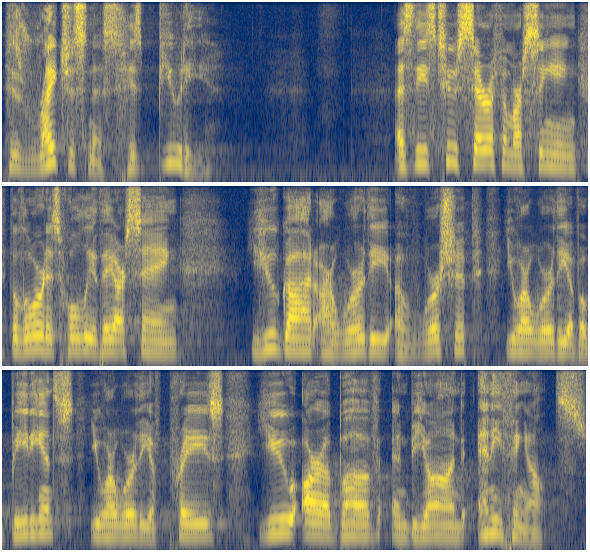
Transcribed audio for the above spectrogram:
his righteousness, his beauty. As these two seraphim are singing, The Lord is holy, they are saying, You, God, are worthy of worship. You are worthy of obedience. You are worthy of praise. You are above and beyond anything else.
